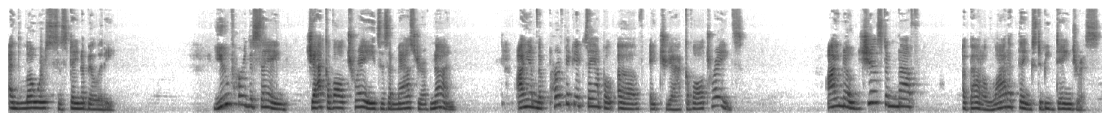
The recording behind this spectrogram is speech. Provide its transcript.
and lowers sustainability. You've heard the saying, Jack of all trades is a master of none. I am the perfect example of a jack of all trades. I know just enough about a lot of things to be dangerous.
